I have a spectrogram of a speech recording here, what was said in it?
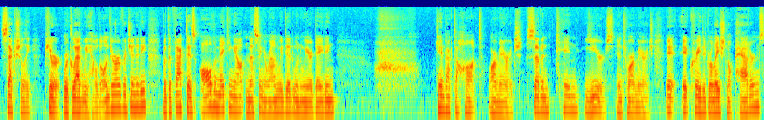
sexually pure. We're glad we held on to our virginity, but the fact is, all the making out and messing around we did when we were dating came back to haunt our marriage. Seven, ten years into our marriage. It, it created relational patterns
